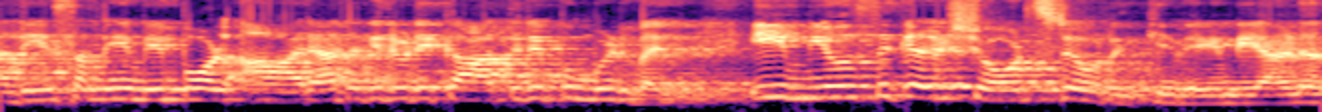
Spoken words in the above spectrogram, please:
അതേസമയം ഇപ്പോൾ ആരാധകരുടെ കാത്തിരിപ്പ് മുഴുവൻ ഈ മ്യൂസിക്കൽ ഷോർട്ട് സ്റ്റോറിക്ക് വേണ്ടിയാണ്.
